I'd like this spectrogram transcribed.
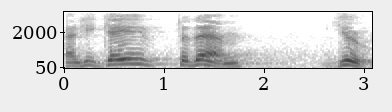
And He gave to them you.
